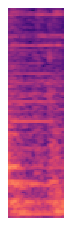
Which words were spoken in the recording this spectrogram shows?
Thank you.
